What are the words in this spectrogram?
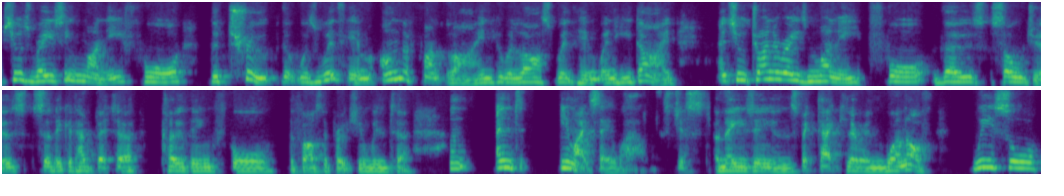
she was raising money for the troop that was with him on the front line, who were last with him when he died. And she was trying to raise money for those soldiers so they could have better clothing for the fast approaching winter. And you might say, wow, it's just amazing and spectacular and one off. We saw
